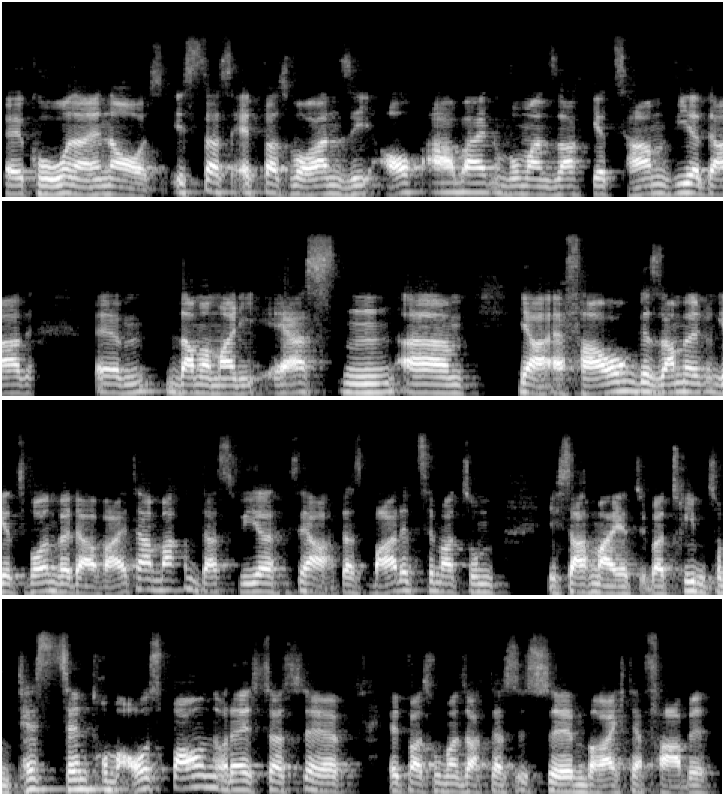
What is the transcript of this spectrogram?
äh, Corona hinaus. Ist das etwas, woran Sie auch arbeiten, wo man sagt, jetzt haben wir da ähm, sagen wir mal, die ersten ähm, ja, Erfahrungen gesammelt und jetzt wollen wir da weitermachen, dass wir ja, das Badezimmer zum, ich sage mal jetzt übertrieben, zum Testzentrum ausbauen oder ist das äh, etwas, wo man sagt, das ist äh, im Bereich der Fabel?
